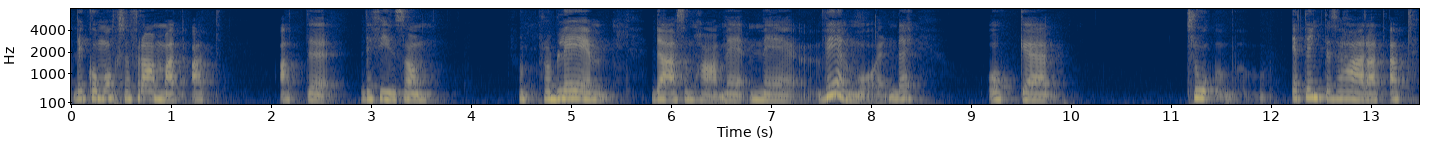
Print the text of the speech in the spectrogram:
det kom också fram att, att, att eh, det finns som problem där som har med, med välmående. Och eh, tro, jag tänkte så här att, att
